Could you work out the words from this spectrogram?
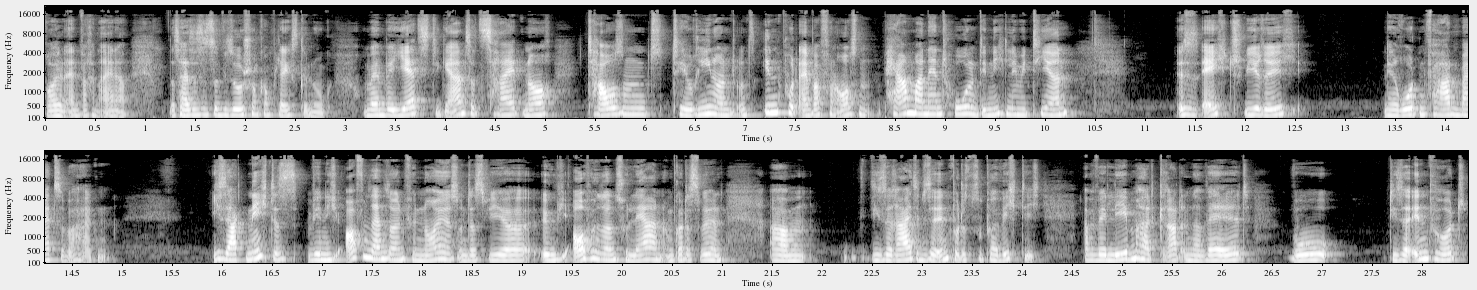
Rollen einfach in einer. Das heißt, es ist sowieso schon komplex genug. Und wenn wir jetzt die ganze Zeit noch tausend Theorien und uns Input einfach von außen permanent holen und den nicht limitieren, ist es echt schwierig, den roten Faden beizubehalten. Ich sag nicht, dass wir nicht offen sein sollen für Neues und dass wir irgendwie aufhören sollen zu lernen, um Gottes Willen. Ähm, diese Reise, dieser Input ist super wichtig. Aber wir leben halt gerade in einer Welt, wo dieser Input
